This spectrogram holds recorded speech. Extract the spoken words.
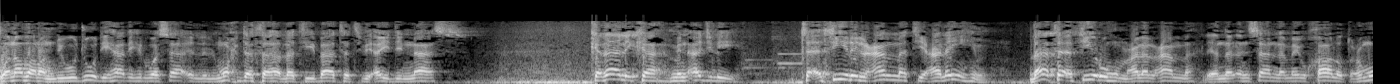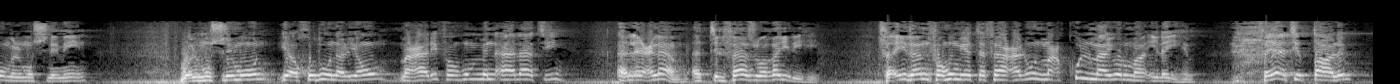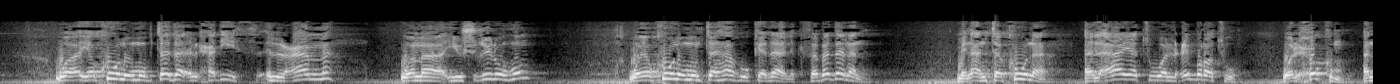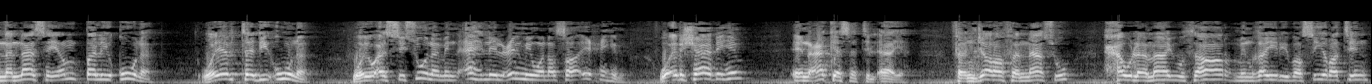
ونظرا لوجود هذه الوسائل المحدثة التي باتت بأيدي الناس كذلك من أجل تأثير العامة عليهم لا تأثيرهم على العامة لأن الإنسان لما يخالط عموم المسلمين والمسلمون يأخذون اليوم معارفهم من آلات الإعلام التلفاز وغيره. فإذا فهم يتفاعلون مع كل ما يرمى إليهم. فيأتي الطالب ويكون مبتدأ الحديث العامة وما يشغلهم ويكون منتهاه كذلك. فبدلا من أن تكون الآية والعبرة والحكم أن الناس ينطلقون ويبتدئون ويؤسسون من أهل العلم ونصائحهم وإرشادهم انعكست الآية. فانجرف الناس حول ما يثار من غير بصيرة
